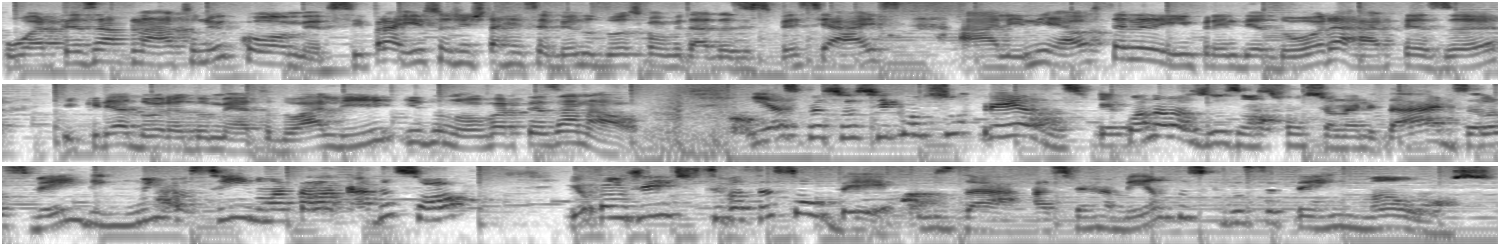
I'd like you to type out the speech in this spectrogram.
o artesanato no e-commerce. E para isso a gente está recebendo duas convidadas especiais, a Aline Elster, empreendedora, artesã e criadora do método Ali e do Novo Artesanal. E as pessoas ficam surpresas, porque quando elas usam as funcionalidades, elas vendem muito assim numa talacada só. Eu falo, gente, se você souber usar as ferramentas que você tem em mãos,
